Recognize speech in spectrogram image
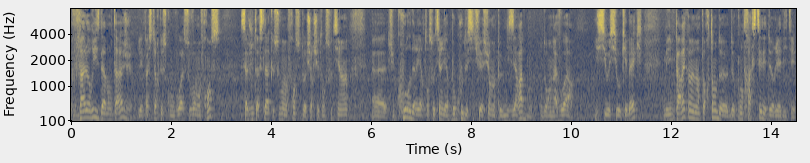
valorise davantage les pasteurs que ce qu'on voit souvent en France. S'ajoute à cela que souvent en France, tu dois chercher ton soutien, euh, tu cours derrière ton soutien. Il y a beaucoup de situations un peu misérables. On doit en avoir ici aussi au Québec, mais il me paraît quand même important de, de contraster les deux réalités.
